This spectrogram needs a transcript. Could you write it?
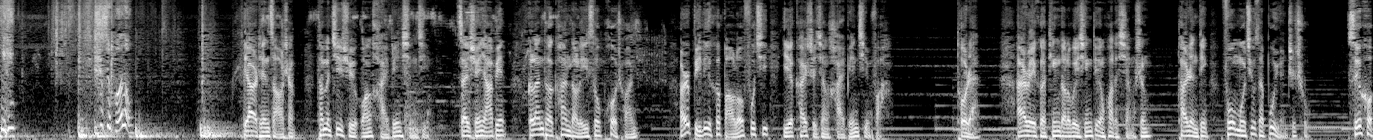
你听，这是合龙。第二天早上，他们继续往海边行进，在悬崖边，格兰特看到了一艘破船，而比利和保罗夫妻也开始向海边进发。突然，艾瑞克听到了卫星电话的响声，他认定父母就在不远之处。随后，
